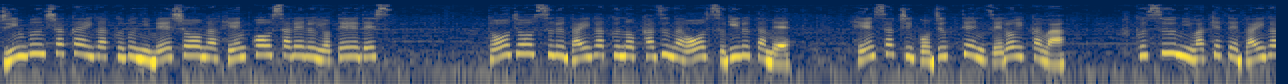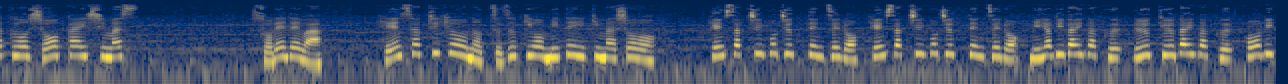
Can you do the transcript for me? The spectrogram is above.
人文社会学部に名称が変更される予定です。登場する大学の数が多すぎるため、偏差値50.0以下は、複数に分けて大学を紹介します。それでは、偏差値表の続きを見ていきましょう。偏差値50.0、偏差値50.0、宮城大学、琉球大学、公立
